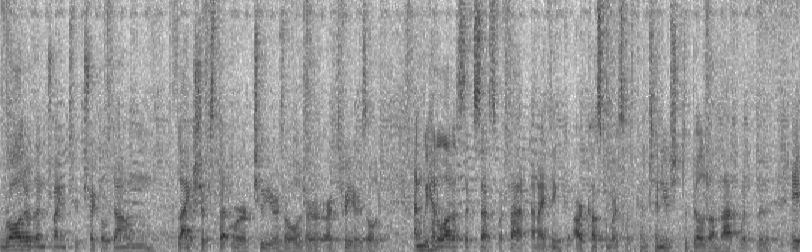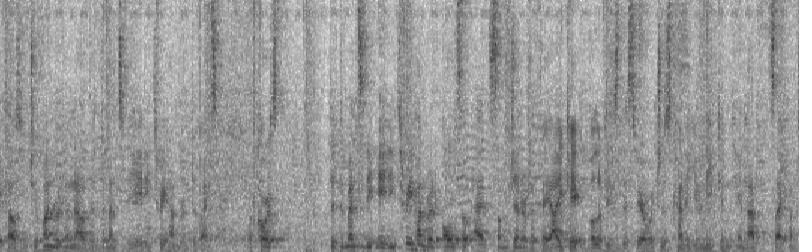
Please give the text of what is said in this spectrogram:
rather than trying to trickle down flagships that were two years old or, or three years old. And we had a lot of success with that, and I think our customers have continued to build on that with the 8200 and now the Dimensity 8300 device. Of course, the Dimensity 8300 also adds some generative AI capabilities this year, which is kind of unique in, in that segment.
